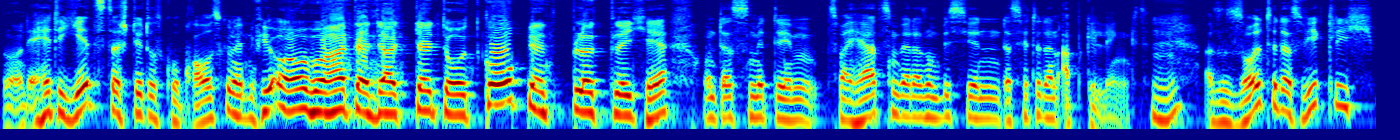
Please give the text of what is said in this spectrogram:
und er hätte jetzt das Stethoskop rausgenommen, hätten viele, oh, wo hat denn das Stethoskop jetzt plötzlich her? Und das mit dem zwei Herzen wäre da so ein bisschen, das hätte dann abgelenkt. Mhm. Also sollte das wirklich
